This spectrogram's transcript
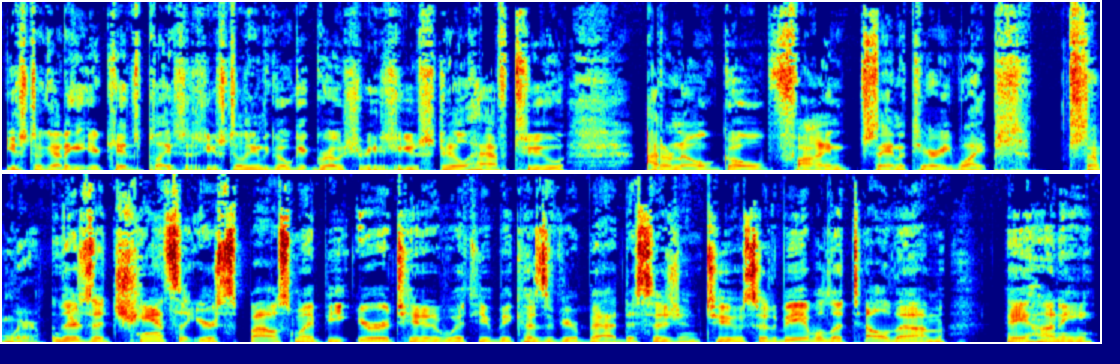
you still got to get your kids places. You still need to go get groceries. You still have to, I don't know, go find sanitary wipes somewhere. There's a chance that your spouse might be irritated with you because of your bad decision, too. So to be able to tell them, hey, honey,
